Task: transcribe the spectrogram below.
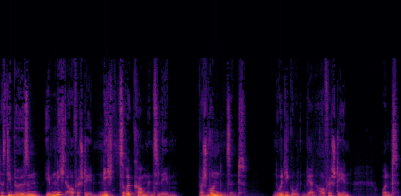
dass die Bösen eben nicht auferstehen, nicht zurückkommen ins Leben, verschwunden sind. Nur die Guten werden auferstehen und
